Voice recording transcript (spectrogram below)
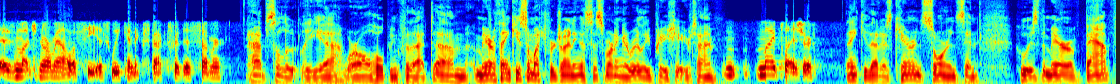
as much normalcy as we can expect for this summer." Absolutely, yeah, we're all hoping for that. Um, Mayor, thank you so much for joining us this morning. I really appreciate your time. M- my pleasure. Thank you. That is Karen Sorensen, who is the mayor of Banff.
